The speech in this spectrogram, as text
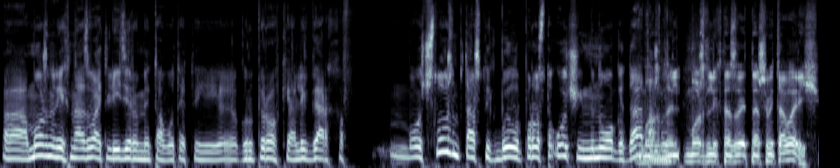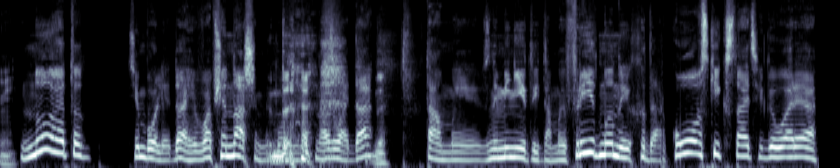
А, можно ли их назвать лидерами там, вот этой группировки олигархов? Очень сложно, потому что их было просто очень много. Да, можно, там, можно ли их назвать нашими товарищами? Ну, это тем более, да, и вообще нашими можно да. их назвать, да? да. Там и знаменитый, там и Фридман, и Ходорковский, кстати говоря,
